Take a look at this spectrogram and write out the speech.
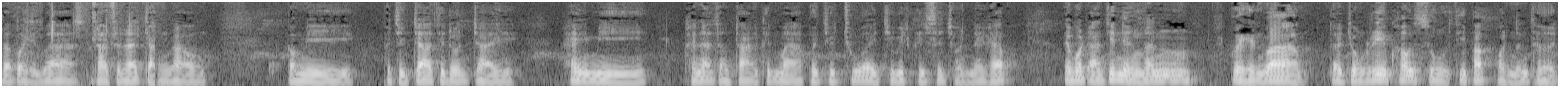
เราก็เห็นว่าศาสนาจักรของเรา ก็มีพระจิตเจ้าที่โดนใจให้มี คณะต่างๆขึ้นมาเพื่อช่วยชีวิตคริสตชนนะครับ ในบทอ่านที่หนึ่งนั้นก็เห็นว่าเราจงรีบเข้าสู่ที่พักผ่อนนั้นเถิด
